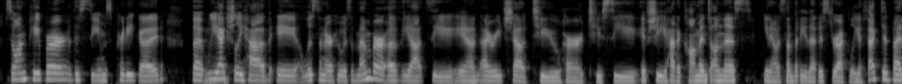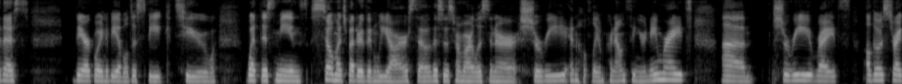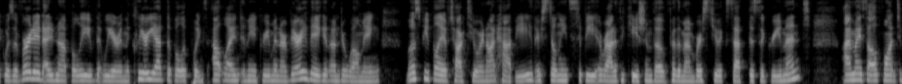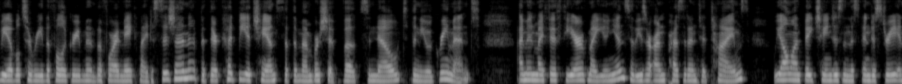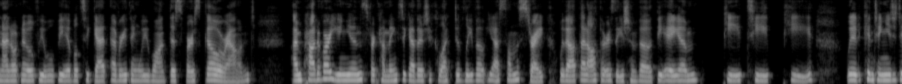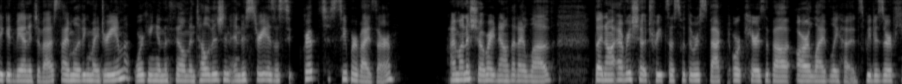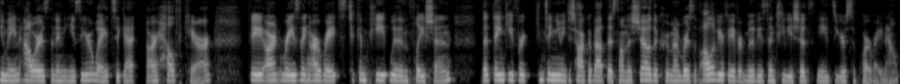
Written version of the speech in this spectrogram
So on paper, this seems pretty good, but we mm-hmm. actually have a listener who is a member of IATSE, and I reached out to her to see if she had a comment on this you know, as somebody that is directly affected by this, they're going to be able to speak to what this means so much better than we are. So this is from our listener, Cherie, and hopefully I'm pronouncing your name right. Um, Cherie writes, although a strike was averted, I do not believe that we are in the clear yet. The bullet points outlined in the agreement are very vague and underwhelming. Most people I have talked to are not happy. There still needs to be a ratification vote for the members to accept this agreement. I myself want to be able to read the full agreement before I make my decision, but there could be a chance that the membership votes no to the new agreement. I'm in my fifth year of my union, so these are unprecedented times. We all want big changes in this industry, and I don't know if we will be able to get everything we want this first go around. I'm proud of our unions for coming together to collectively vote yes on the strike. Without that authorization vote, the AMPTP would continue to take advantage of us. I'm living my dream, working in the film and television industry as a script supervisor. I'm on a show right now that I love but not every show treats us with the respect or cares about our livelihoods. We deserve humane hours and an easier way to get our health care. They aren't raising our rates to compete with inflation. But thank you for continuing to talk about this on the show. The crew members of all of your favorite movies and TV shows needs your support right now.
